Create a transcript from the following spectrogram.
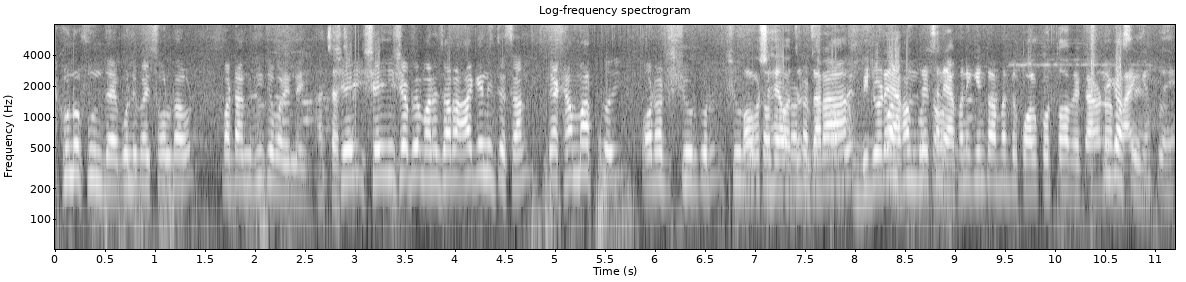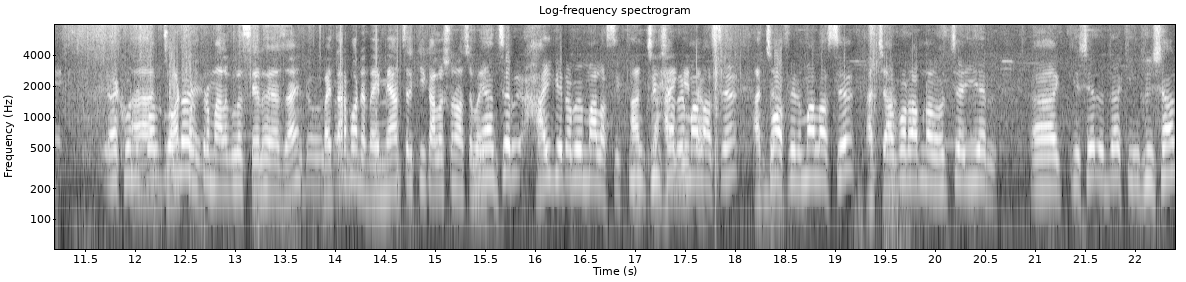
এখনও ফোন দেয় বলি ভাই সোল্ড আউট বাট আমি দিতে পারি নাই। সেই সেই হিসাবে মানে যারা আগে নিতে চান দেখা মাত্রই অর্ডার শিওর করুন হ্যাঁ, যারা ভিডিওটা এখন দেখছেন এখনই কিন্তু আপনাদের কল করতে হবে কারণ ঠিক আছে। কিন্তু এখন করে মালগুলো সেল হয়ে যায়। ভাই তারপরে ভাই ম্যাচের কি কালেকশন আছে ভাই? ম্যাচের হাই গেটআপের মাল আছে আচ্ছা, কিংফিশারের মাল আছে আচ্ছা। ডফের মাল আছে আচ্ছা। তারপর আপনার হচ্ছে ইয়ের কিসের এটা? কিংফিশার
